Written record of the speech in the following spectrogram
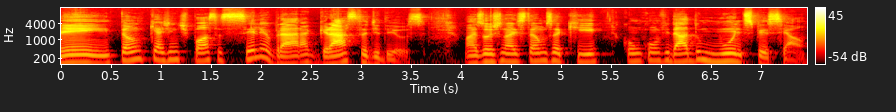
Amém. Então que a gente possa celebrar a graça de Deus. Mas hoje nós estamos aqui com um convidado muito especial.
